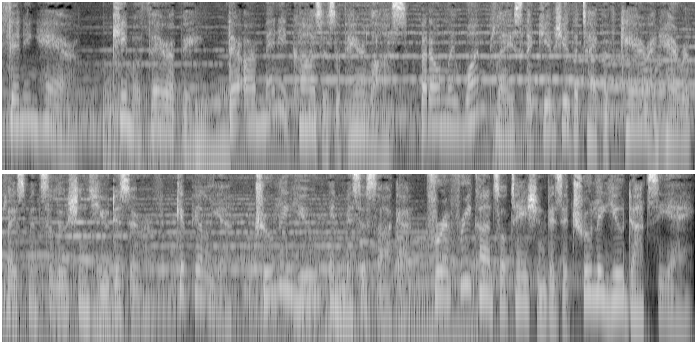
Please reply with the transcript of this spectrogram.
thinning hair, chemotherapy. There are many causes of hair loss, but only one place that gives you the type of care and hair replacement solutions you deserve. Capilia, Truly You in Mississauga. For a free consultation, visit trulyu.ca.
